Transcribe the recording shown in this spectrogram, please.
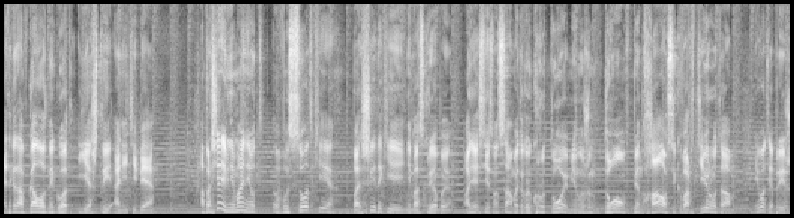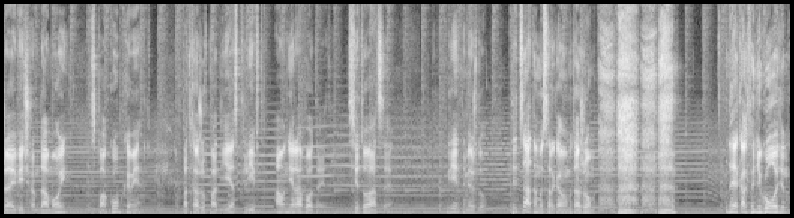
Это когда в голодный год ешь ты, а не тебя. Обращали внимание, вот высотки, большие такие небоскребы. Они, естественно, самый такой крутой, мне нужен дом в пентхаусе, квартиру там. И вот я приезжаю вечером домой с покупками, подхожу в подъезд, лифт, а он не работает. Ситуация. Где-то между 30 и 40 этажом. Да я как-то не голоден,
